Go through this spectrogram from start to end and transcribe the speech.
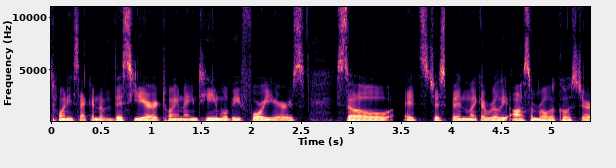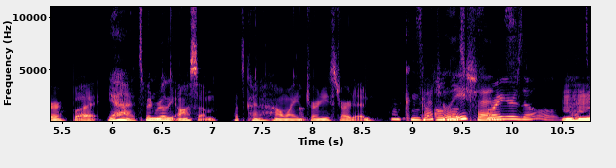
22nd of this year, 2019 will be 4 years. So it's just been like a really awesome roller coaster, but yeah, it's been really awesome. That's kind of how my journey started. Oh, congratulations. almost four years old. Mhm. That's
